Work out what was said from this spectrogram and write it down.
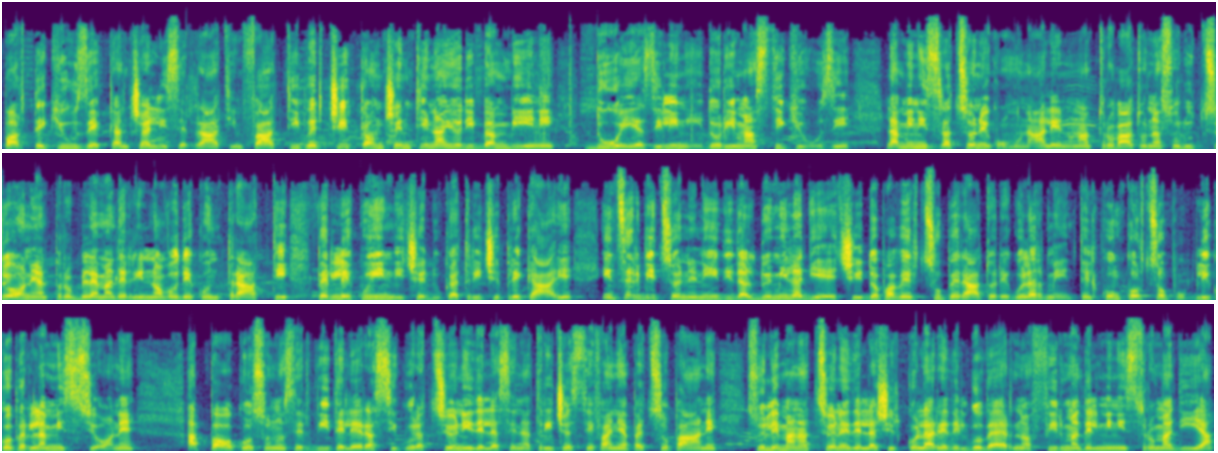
Porte chiuse e cancelli serrati infatti per circa un centinaio di bambini, due asili nido rimasti chiusi. L'amministrazione comunale non ha trovato una soluzione al problema del rinnovo dei contratti per le 15 educatrici precarie in servizio nei nidi dal 2010 dopo aver superato regolarmente il concorso pubblico per l'ammissione. A poco sono servite le rassicurazioni della senatrice Stefania Pezzopane sull'emanazione della circolare del governo a firma del ministro Madia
